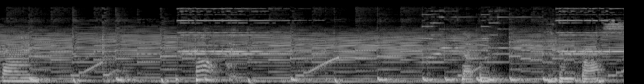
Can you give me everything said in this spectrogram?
Let's. Oh! Nothing. Just run across.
